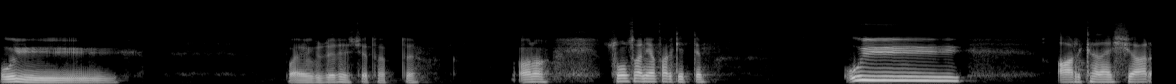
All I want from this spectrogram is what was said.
Uy. Baya güzel headshot attı. Ana son saniye fark ettim. Uy. Arkadaşlar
